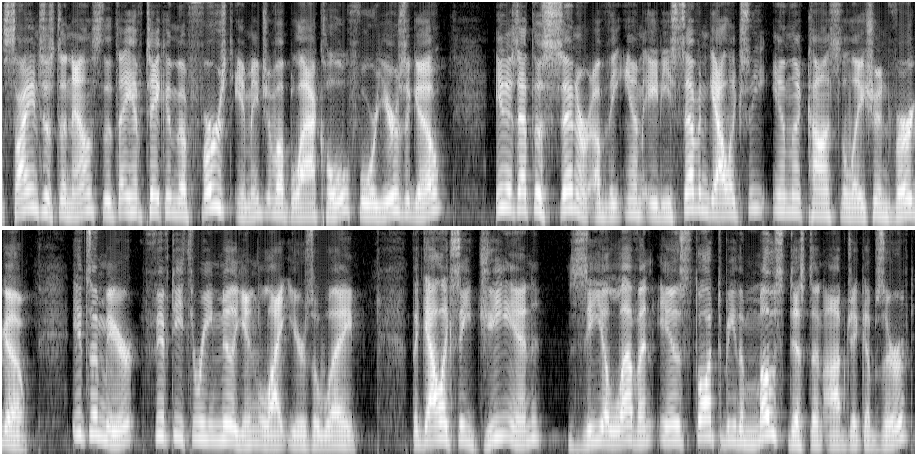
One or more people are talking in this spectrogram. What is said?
Scientists announced that they have taken the first image of a black hole four years ago. It is at the center of the M87 galaxy in the constellation Virgo. It's a mere 53 million light years away. The galaxy GN Z11 is thought to be the most distant object observed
